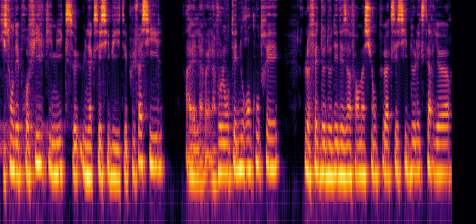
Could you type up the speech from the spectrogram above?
qui sont des profils qui mixent une accessibilité plus facile, la, la volonté de nous rencontrer, le fait de donner des informations peu accessibles de l'extérieur,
